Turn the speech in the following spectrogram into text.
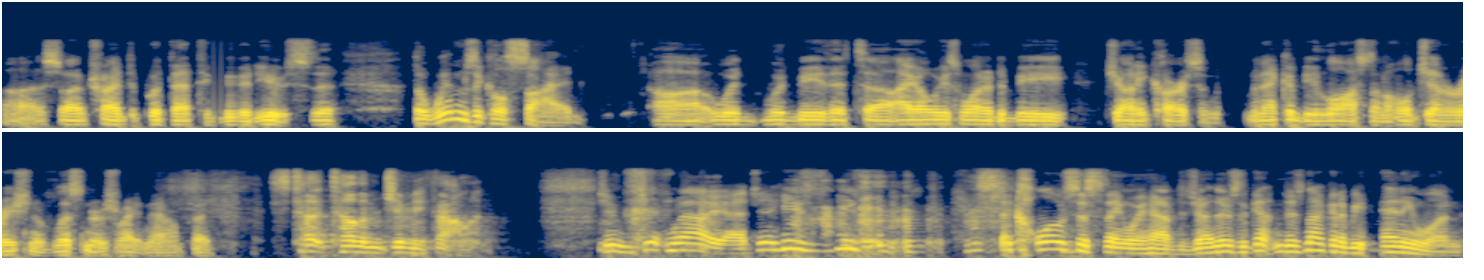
Uh, so I've tried to put that to good use. The, the whimsical side uh, would, would be that uh, I always wanted to be Johnny Carson. and that could be lost on a whole generation of listeners right now. But T- tell them Jimmy Fallon. Jim, Jim, well, yeah, he's he's the closest thing we have to John. There's a, there's not going to be anyone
